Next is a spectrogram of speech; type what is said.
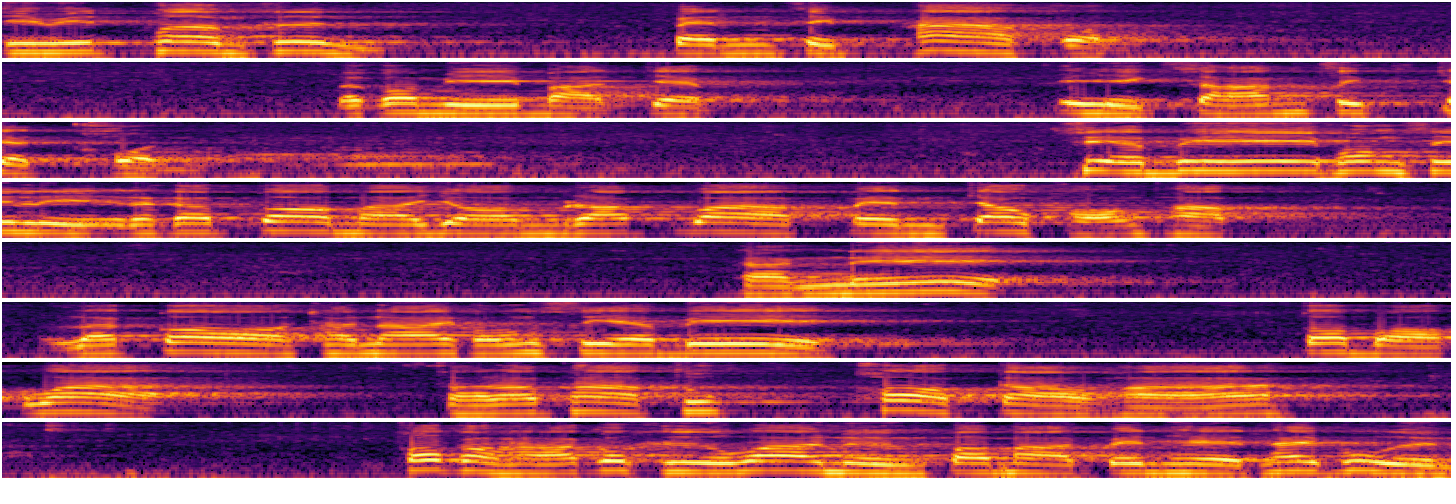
ชีวิตเพิ่มขึ้นเป็น 15 คน แล้วก็มีบาดเจ็บอีก 37 คน เสียบีพงศิรินะครับ ก็มายอมรับว่าเป็นเจ้าของผับ แห่งนี้ แล้วก็ทนายของเสียบี ก็บอกว่าสารภาพทุกข้อกล่าวหา ข้อกล่าวหาก็คือว่าหนึ่งประมาทเป็นเหตุให้ผู้อื่น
